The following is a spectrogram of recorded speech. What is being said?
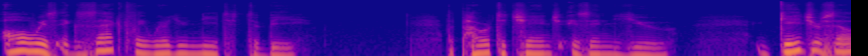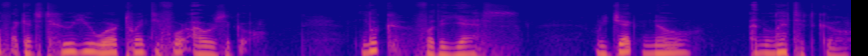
always exactly where you need to be. The power to change is in you. Gauge yourself against who you were 24 hours ago. Look for the yes. Reject no and let it go.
